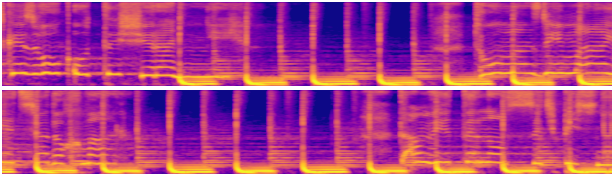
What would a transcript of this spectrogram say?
Козацький звук у тиші ранній, туман здіймається до хмар, там вітер носить пісню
